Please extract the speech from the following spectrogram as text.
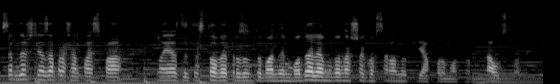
Serdecznie zapraszam Państwa na jazdy testowe prezentowanym modelem do naszego salonu Kia Polmotor na Ustrowie.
